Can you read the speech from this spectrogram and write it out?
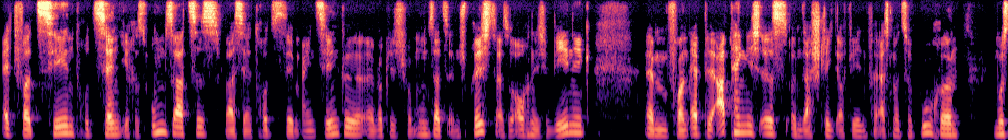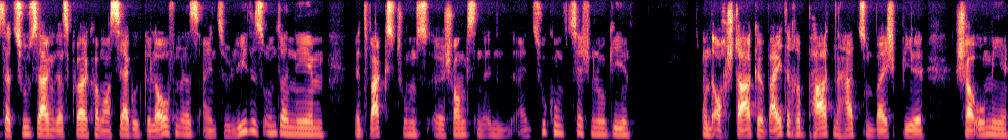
etwa 10% ihres Umsatzes, was ja trotzdem ein Zehntel äh, wirklich vom Umsatz entspricht, also auch nicht wenig, ähm, von Apple abhängig ist und das schlägt auf jeden Fall erstmal zur Buche. Muss dazu sagen, dass Qualcomm auch sehr gut gelaufen ist, ein solides Unternehmen mit Wachstumschancen in, in Zukunftstechnologie und auch starke weitere Partner hat, zum Beispiel Xiaomi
